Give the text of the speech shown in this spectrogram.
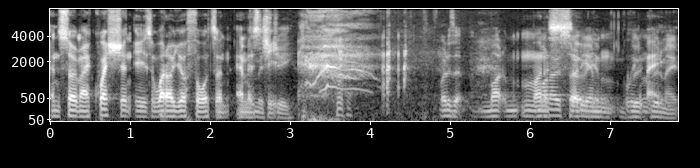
And so my question is, what are your thoughts on MSG? MSG. what is it? Mo- monosodium, monosodium glutamate. glutamate.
